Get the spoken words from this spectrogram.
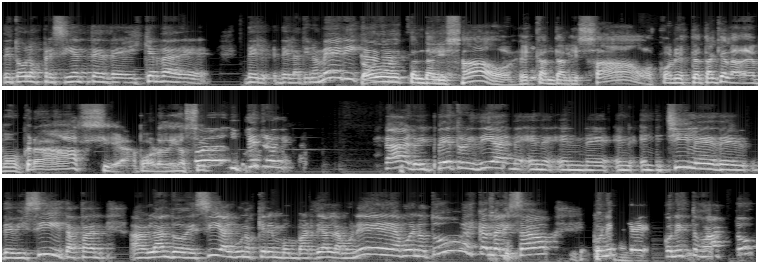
de todos los presidentes de izquierda de, de, Latinoamérica. Todo escandalizado, escandalizado con este ataque a la democracia, por Dios. Y Petro, claro, y Petro hoy día en, en, en, en Chile de, de, visita, están hablando de sí, algunos quieren bombardear la moneda, bueno, todo escandalizado con, este, con estos actos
